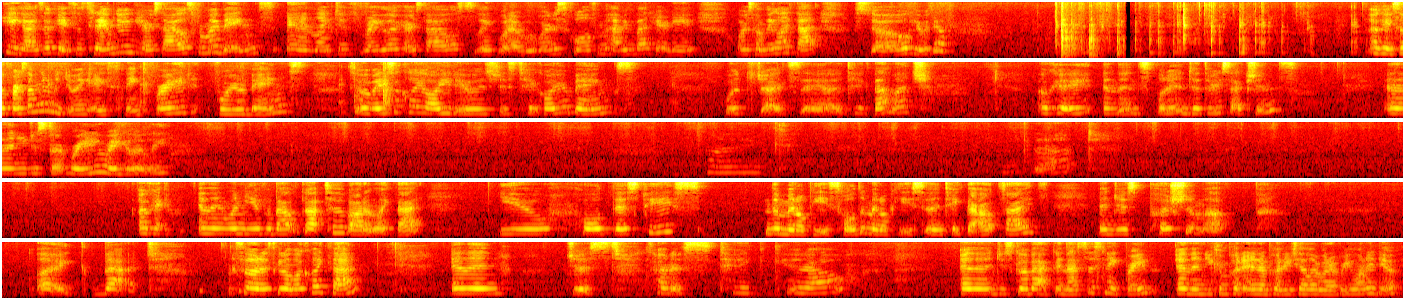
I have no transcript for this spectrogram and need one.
Hey guys, okay, so today I'm doing hairstyles for my bangs and like just regular hairstyles, like what I would wear to school if I'm having a bad hair day or something like that. So here we go. Okay, so first I'm going to be doing a snake braid for your bangs. So basically all you do is just take all your bangs, which I'd say I take that much, okay, and then split it into three sections and then you just start braiding regularly. Like that. Okay, and then when you've about got to the bottom like that, you hold this piece, the middle piece, hold the middle piece, and then take the outsides and just push them up like that. So it's going to look like that. And then just kind of take it out. And then just go back. And that's the snake braid. And then you can put it in a ponytail or whatever you want to do.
